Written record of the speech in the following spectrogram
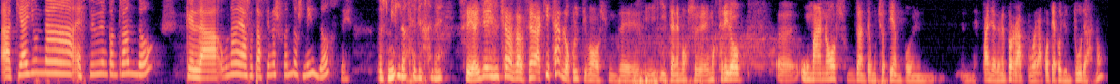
aquí hay una, estoy encontrando que la, una de las dataciones fue en 2012. 2012, fíjate. sí, hay muchas dataciones. Aquí están los últimos de, y, y tenemos, eh, hemos tenido eh, humanos durante mucho tiempo en, en España, también por la, por la propia coyuntura, ¿no?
